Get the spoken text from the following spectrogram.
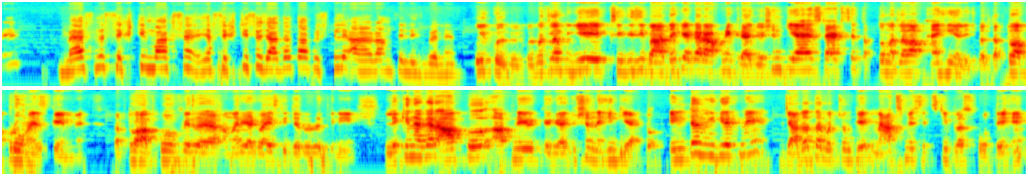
में मैथ्स में 60 मार्क्स हैं या 60 से ज़्यादा तो आप इसके लिए आराम से एलिजिबल हैं। बिल्कुल बिल्कुल। मतलब ये एक सीधी सी बात है कि अगर आपने ग्रेजुएशन किया है स्टैट से तब तो मतलब आप हैं ही एलिजिबल तब तो आप प्रो हैं इस गेम में। तब तो आपको फिर हमारी एडवाइस की ज़रूरत ही नहीं है। लेकिन अगर आप आपने ग्रेजुएशन नहीं किया है तो इंटरमीडिएट में ज़्यादातर बच्चों के मैथ्स में सिक्सटी प्लस होते हैं।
